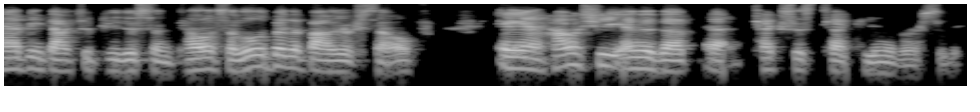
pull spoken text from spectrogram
having Dr. Petersen tell us a little bit about herself and how she ended up at Texas Tech University.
